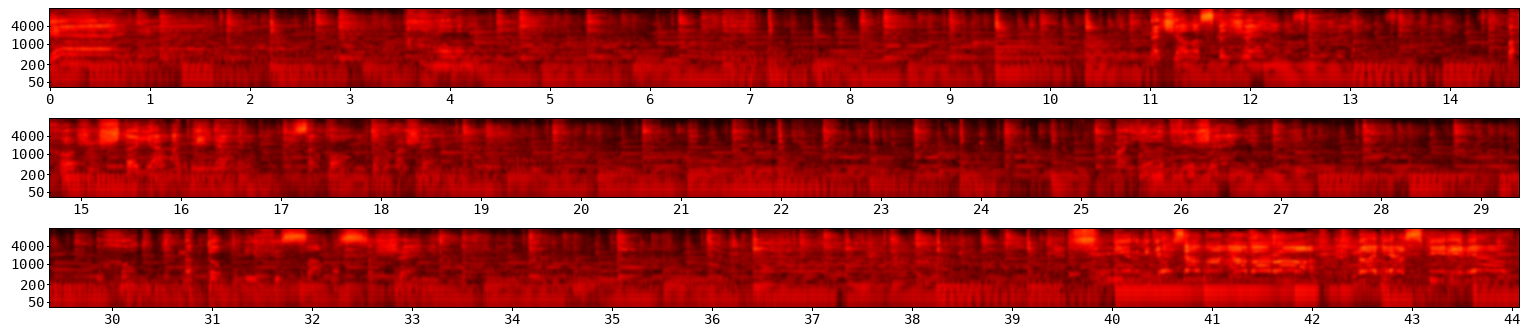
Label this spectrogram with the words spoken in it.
нет. А. Начало скольжения Похоже, что я отменяю закон торможения Мое движение на топливе самосожжения. В мир, где все наоборот, но без перемен.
